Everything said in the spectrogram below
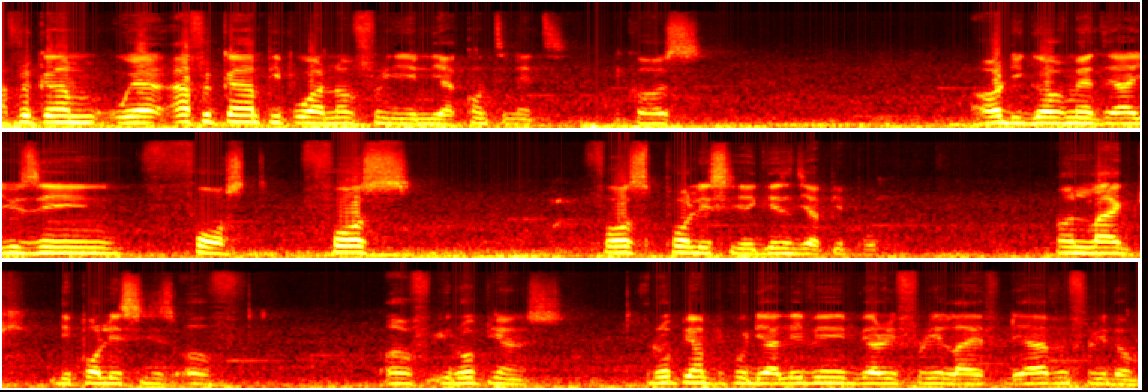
African where African people are not free in their continent because all the government are using forced force force policy against their people, unlike the policies of of Europeans. European people they are living very free life. They are having freedom.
